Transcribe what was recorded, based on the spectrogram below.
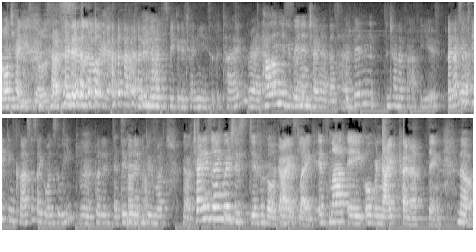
All Chinese knows how to I say didn't hello. know. I didn't know how to speak any Chinese at the time. Right. How long had you been in China at that time? I'd been in China for half a year. I'd actually Yeah. taken classes like once a week, Mm. but it, It's they didn't enough. do much. No, Chinese language is difficult, guys. Like, it's not a overnight kind of thing. No,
